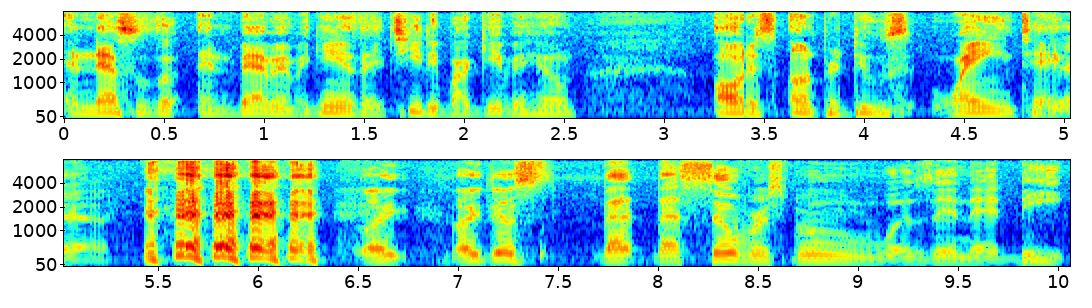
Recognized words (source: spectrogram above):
and that's what the, in Batman Begins, they cheated by giving him all this unproduced Wayne tech. Yeah, like like just that that silver spoon was in that deep.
